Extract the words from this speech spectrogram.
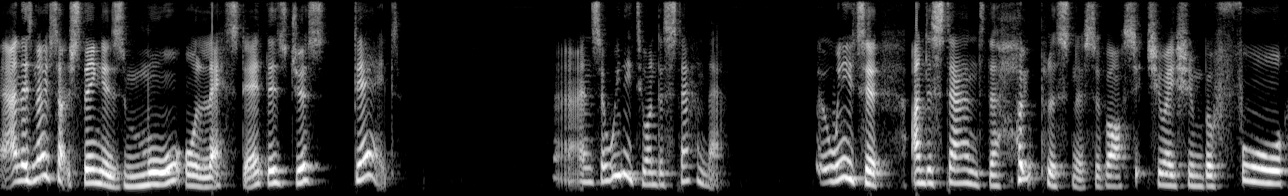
And there's no such thing as more or less dead, there's just dead. And so we need to understand that. We need to understand the hopelessness of our situation before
